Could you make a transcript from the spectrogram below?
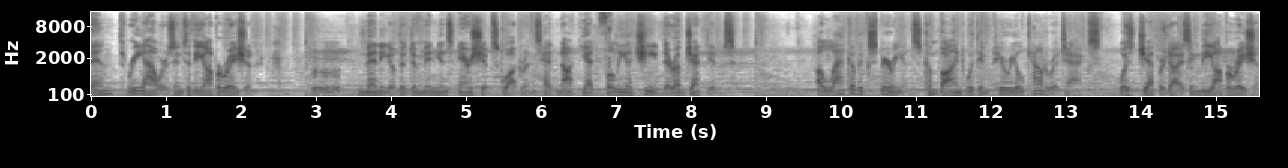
Then, three hours into the operation, many of the Dominion's airship squadrons had not yet fully achieved their objectives. A lack of experience combined with Imperial counterattacks was jeopardizing the operation.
